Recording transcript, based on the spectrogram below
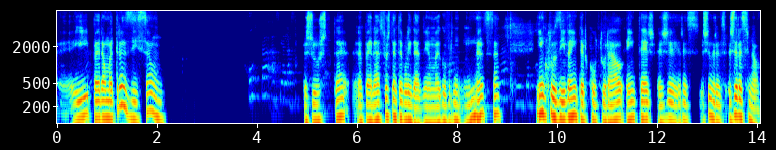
eh, e para uma transição justa eh, para a sustentabilidade e uma governança inclusiva, intercultural e intergeracional.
